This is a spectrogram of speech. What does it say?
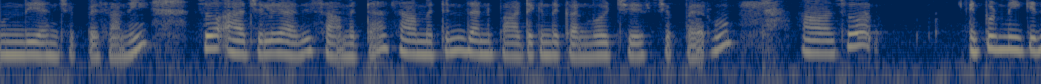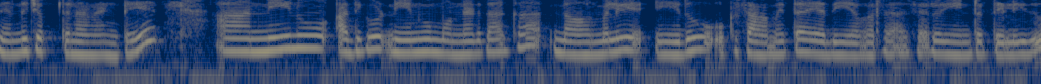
ఉంది అని చెప్పేసి అని. సో యాక్చువల్గా అది సామెత. సామెతని దాని పాట కింద కన్వర్ట్ చేసి చెప్పారు. సో ఇప్పుడు మీకు ఇది ఎందుకు చెప్తున్నానంటే నేను అది కూడా నేను మొన్నటిదాకా నార్మల్గా ఏదో ఒక సామెత అది ఎవరు రాశారో ఏంటో తెలీదు.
